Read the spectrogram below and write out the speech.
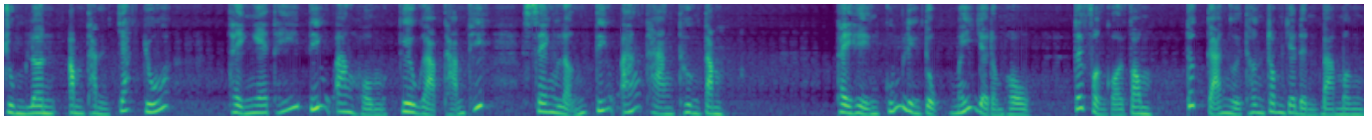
trung lên âm thanh chát chúa. Thầy nghe thấy tiếng oan hồn kêu gào thảm thiết xen lẫn tiếng oán than thương tâm. Thầy Hiện cúng liên tục mấy giờ đồng hồ, tới phần gọi vong, tất cả người thân trong gia đình bà Mừng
